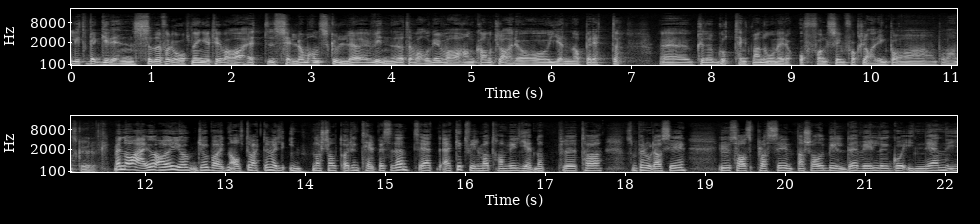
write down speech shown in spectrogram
litt begrensede forhåpninger til hva et Selv om han skulle vinne dette valget, hva han kan klare å gjenopprette. Uh, kunne godt tenkt meg noe mer offensiv forklaring på, på hva han skal gjøre. Men nå jo, har jo Joe Biden alltid vært en veldig internasjonalt orientert president. Jeg er ikke i tvil om at han vil gjenoppta, som Per Olav sier, USAs plass i internasjonale bildet. Vil gå inn igjen i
